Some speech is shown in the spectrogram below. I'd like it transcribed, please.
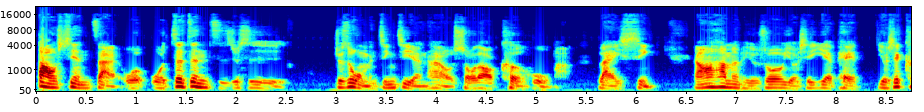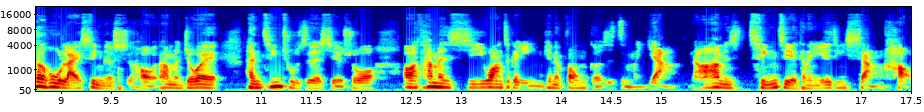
到现在，我我这阵子就是就是我们经纪人他有收到客户嘛来信。然后他们比如说有些业配，有些客户来信的时候，他们就会很清楚地写说，哦，他们希望这个影片的风格是怎么样，然后他们情节可能也已经想好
